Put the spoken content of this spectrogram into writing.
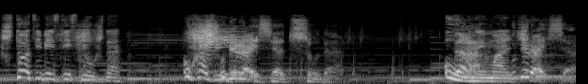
Что тебе здесь нужно? Уходи. Убирайся отсюда. Умный да, мальчик. убирайся.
